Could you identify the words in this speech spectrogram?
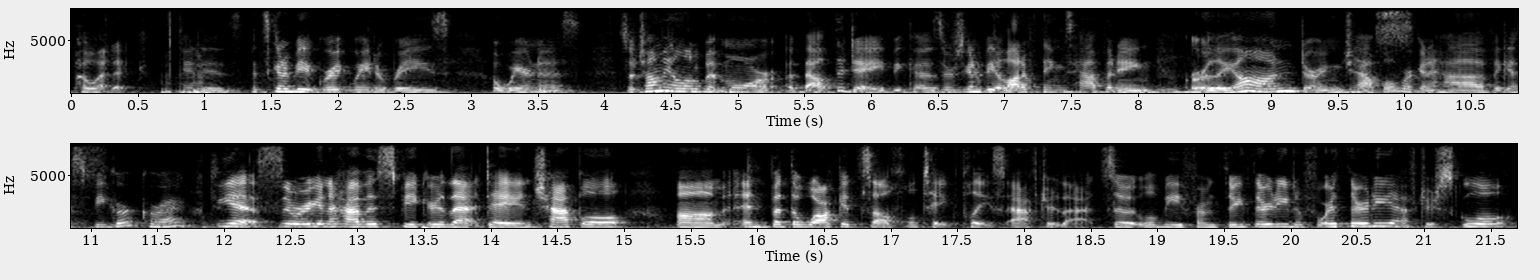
poetic. Mm-hmm. It is. It's going to be a great way to raise awareness so tell me a little bit more about the day because there's going to be a lot of things happening mm-hmm. early on during chapel. Yes. We're going to have a guest speaker, correct? Yes, so we're going to have a speaker that day in chapel. Um, and but the walk itself will take place after that. So it will be from 3:30 to 4:30 after school.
